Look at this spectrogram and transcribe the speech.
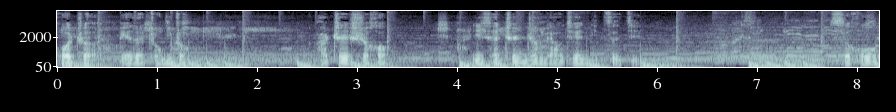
或者别的种种。而这时候。你才真正了解你自己。似乎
